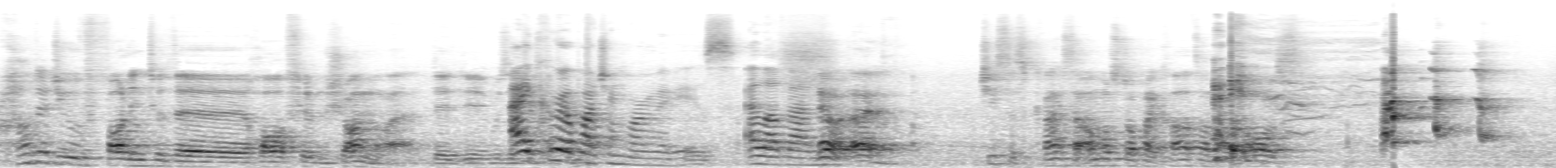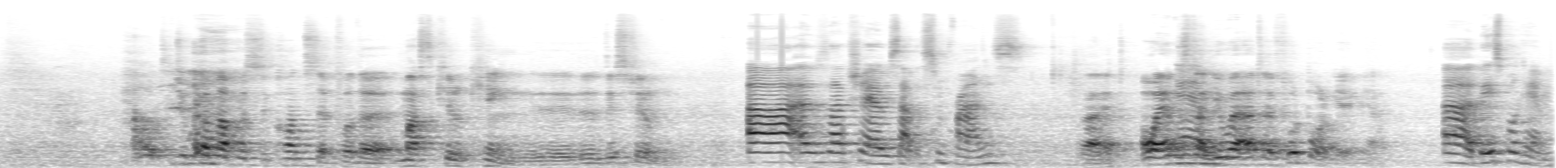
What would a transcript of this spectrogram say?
how did you fall into the horror film genre? Did, did- was it I grew up watching horror movies. I love them. No, uh, Jesus Christ! I almost dropped my cards on my balls. How did you come up with the concept for the Must Kill King, uh, this film? Uh, I was actually I was out with some friends. Right. Oh, I understand. And- you were at a football game, yeah. Uh, baseball game.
